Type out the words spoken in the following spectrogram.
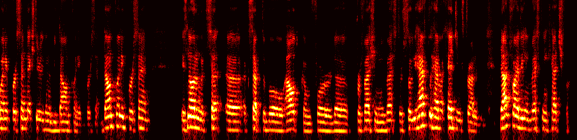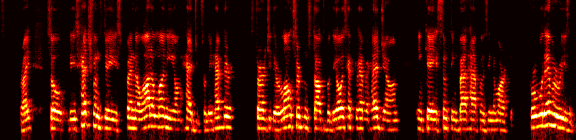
20%, next year is going to be down 20%. Down 20% is not an accept, uh, acceptable outcome for the professional investor. So you have to have a hedging strategy. That's why they invest in hedge funds, right? So these hedge funds, they spend a lot of money on hedging. So they have their strategy, they're long certain stocks, but they always have to have a hedge on in case something bad happens in the market for whatever reason.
